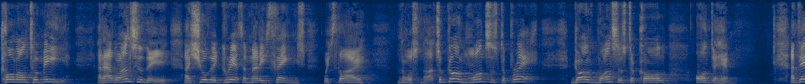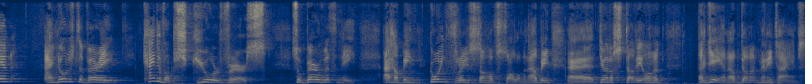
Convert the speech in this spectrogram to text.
Call unto me, and I will answer thee, and show thee great and many things which thou knowest not. So God wants us to pray. God wants us to call unto Him. And then I noticed a very kind of obscure verse. So bear with me. I have been going through Song of Solomon. I've been uh, doing a study on it again. I've done it many times.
